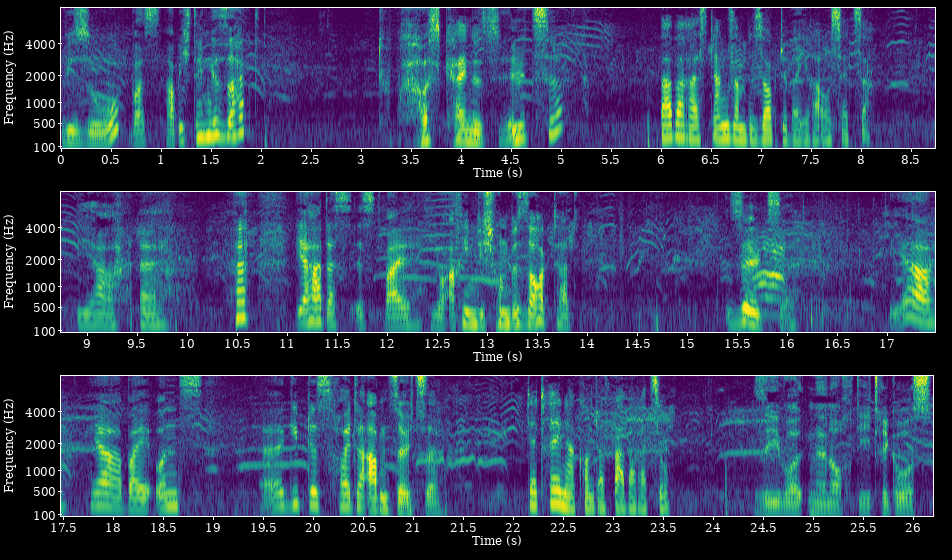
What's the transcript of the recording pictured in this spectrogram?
Wieso? Was habe ich denn gesagt? Du brauchst keine Sülze? Barbara ist langsam besorgt über ihre Aussetzer. Ja, äh. Ja, das ist, weil Joachim die schon besorgt hat. Sülze. Ja, ja, bei uns äh, gibt es heute Abend Sülze. Der Trainer kommt auf Barbara zu. Sie wollten mir noch die Trikots.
